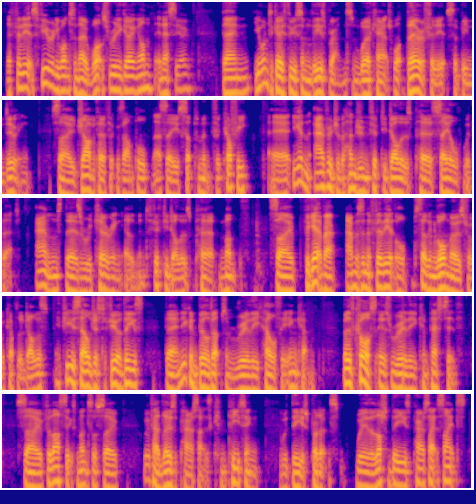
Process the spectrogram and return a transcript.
affiliates, if you really want to know what's really going on in SEO, then you want to go through some of these brands and work out what their affiliates have been doing. So Java, perfect example, that's a supplement for coffee. Uh, you get an average of $150 per sale with that. And there's a recurring element, $50 per month. So forget about Amazon affiliate or selling lawnmowers for a couple of dollars. If you sell just a few of these, then you can build up some really healthy income. But of course, it's really competitive. So for the last six months or so, we've had loads of parasites competing with these products. With a lot of these parasite sites,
